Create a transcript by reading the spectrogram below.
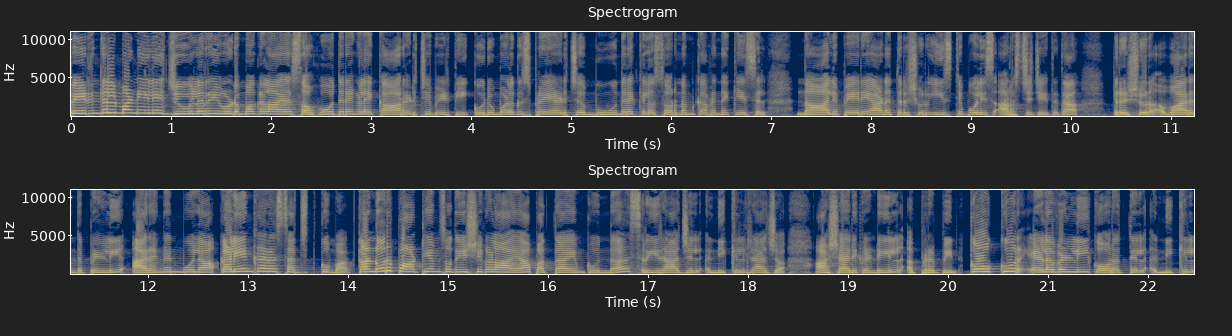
പെരു പെരിന്തൽമണ്ണയിലെ ജൂവലറി ഉടമകളായ സഹോദരങ്ങളെ കാറിടിച്ചു വീഴ്ത്തി കുരുമുളക് സ്പ്രേ അടിച്ച് മൂന്നര കിലോ സ്വർണം കവർന്ന കേസിൽ നാല് പേരെയാണ് തൃശൂർ ഈസ്റ്റ് പോലീസ് അറസ്റ്റ് ചെയ്തത്. തൃശൂർ വാരന്തപ്പിള്ളി അരങ്ങൻമൂല കളിയങ്കര സജിത് കുമാർ കണ്ണൂർ പാട്യം സ്വദേശികളായ പത്തായം കുന്ന് ശ്രീരാജിൽ നിഖിൽ രാജ ആശാരിക്കണ്ടിയിൽ പ്രബിൻ കോക്കൂർ എളവള്ളി കോറത്തിൽ നിഖിൽ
